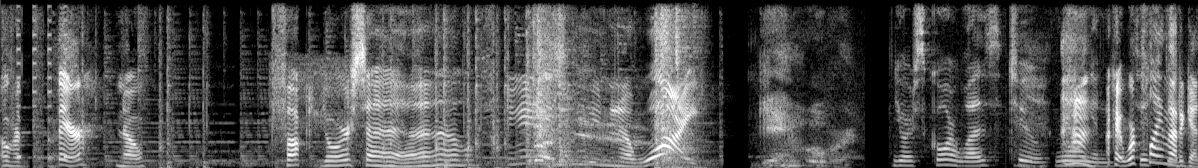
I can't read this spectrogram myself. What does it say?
over there. No. Fuck yourself. No, why? Game over. Your score was two hmm. million. Okay, we're playing that again.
